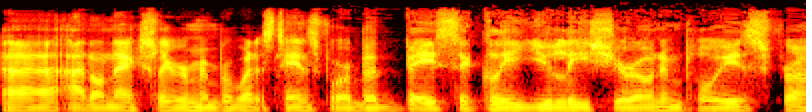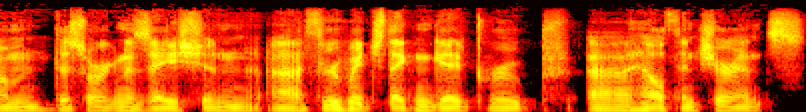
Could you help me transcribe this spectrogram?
uh, I don't actually remember what it stands for, but basically you lease your own employees from this organization uh, through which they can get group uh, health insurance,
